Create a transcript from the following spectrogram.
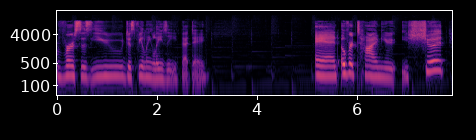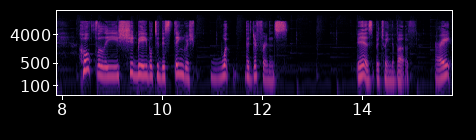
versus you just feeling lazy that day. And over time you you should hopefully should be able to distinguish what the difference is between the both. All right.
